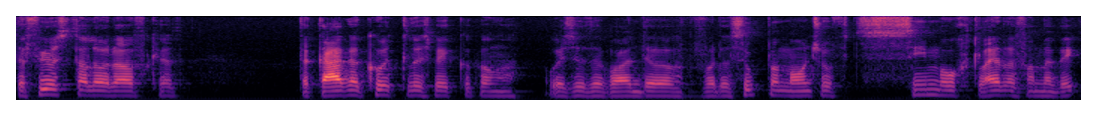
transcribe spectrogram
Der Fürsterl hat aufgehört. Der Gaga Kurtl ist weggegangen. Also da waren da von der Supermannschaft sieben, acht Leute von mir weg.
